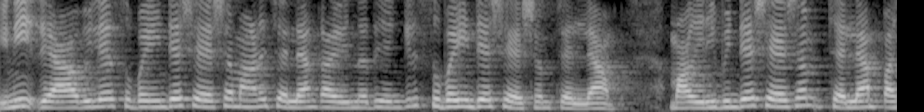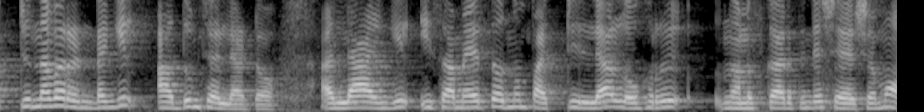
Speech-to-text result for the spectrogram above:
ഇനി രാവിലെ സുബൈന്റെ ശേഷമാണ് ചെല്ലാൻ കഴിയുന്നത് എങ്കിൽ സുബൈന്റെ ശേഷം ചെല്ലാം. മഗ്രിബിന്റെ ശേഷം ചെല്ലാൻ പറ്റുന്നവർ ഉണ്ടെങ്കിൽ അതും ചെല്ലാട്ടോ. അല്ല എങ്കിൽ ഈ സമയത്തൊന്നും പറ്റില്ല. ലൊഹർ നമസ്കാരത്തിന്റെ ശേഷമോ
